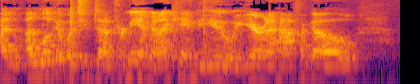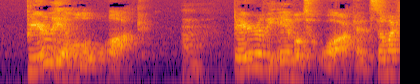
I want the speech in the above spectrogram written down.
I, I look at what you've done for me. I mean, I came to you a year and a half ago, barely able to walk, hmm. barely able to walk. I had so much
